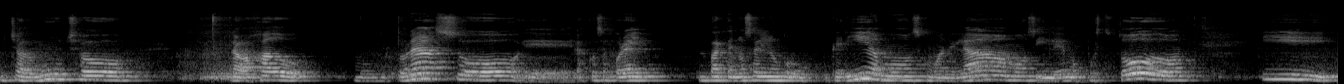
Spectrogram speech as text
luchado mucho, trabajado montonazo, eh, las cosas por ahí en parte no salieron como queríamos, como anhelábamos y le hemos puesto todo. Y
